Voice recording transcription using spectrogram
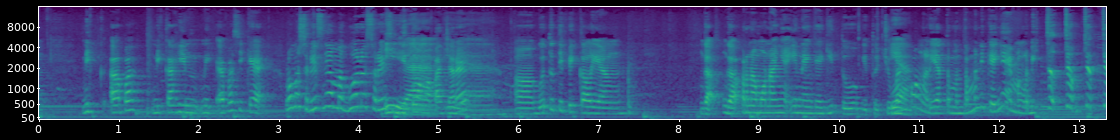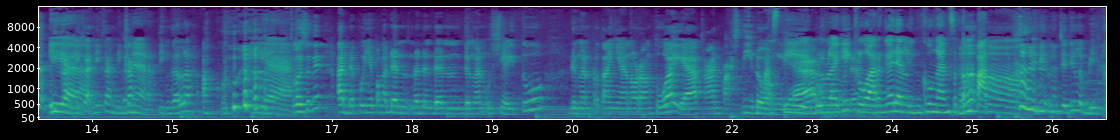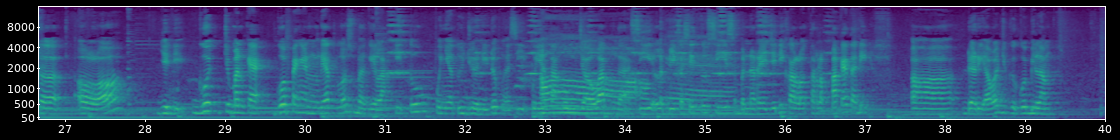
nik apa nikahin nik apa sih kayak lo mau serius nggak sama gue lo serius? Iya, gitu sama pacarnya. iya. gue tuh tipikal yang nggak nggak pernah mau nanyain yang kayak gitu gitu. Cuman Iya. kok ngelihat teman-teman nih kayaknya emang lebih cep cep cep cep. Nikah Iya, nikah nikah nikah. bener. tinggallah aku. Iya. Maksudnya ada punya pengadaan dan, dan dengan usia itu dengan pertanyaan orang tua ya kan pasti dong pasti. ya. Belum lagi keluarga dan lingkungan setempat. Jadi lebih ke lo jadi gue cuman kayak gue pengen ngeliat lo sebagai laki tuh punya tujuan hidup gak sih punya Oh, tanggung jawab gak sih oke. lebih ke situ sih sebenarnya jadi kalau terlepas kayak tadi eh, dari awal juga gue bilang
